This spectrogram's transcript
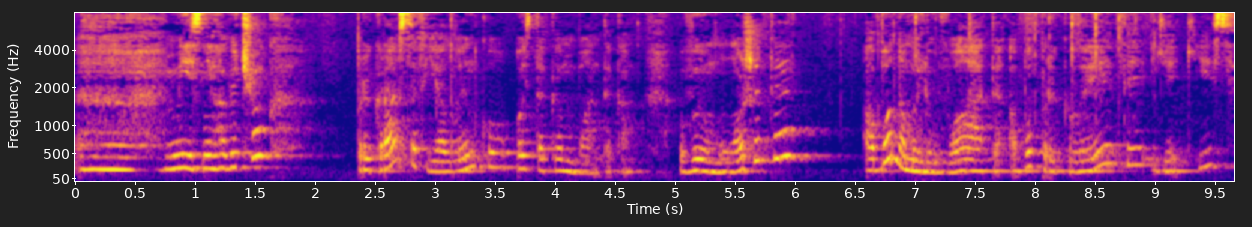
Е, Мій сніговичок прикрасив ялинку ось таким бантиком. Ви можете або намалювати, або приклеїти якісь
